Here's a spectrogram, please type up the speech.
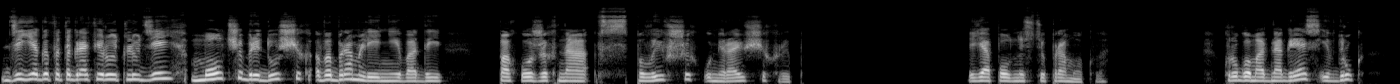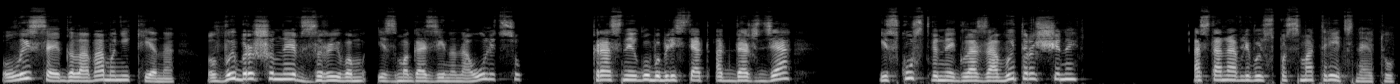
Диего фотографирует людей, молча бредущих в обрамлении воды — похожих на всплывших умирающих рыб. Я полностью промокла. Кругом одна грязь, и вдруг лысая голова манекена, выброшенная взрывом из магазина на улицу, красные губы блестят от дождя, искусственные глаза вытаращены. Останавливаюсь посмотреть на эту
